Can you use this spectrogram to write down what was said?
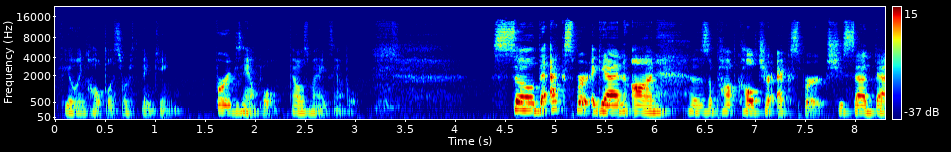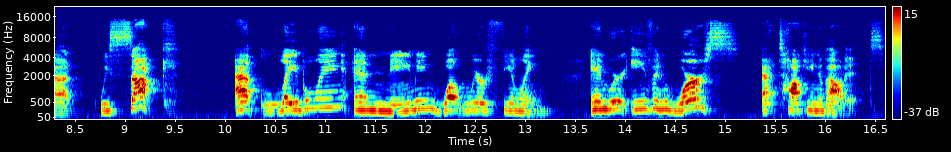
feeling hopeless or thinking for example. That was my example. So, the expert again on this is a pop culture expert. She said that we suck at labeling and naming what we're feeling, and we're even worse at talking about it.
